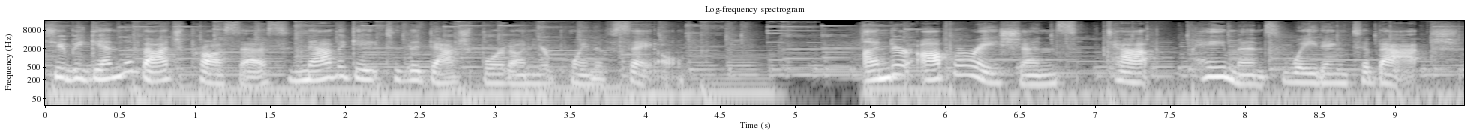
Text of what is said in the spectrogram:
To begin the batch process, navigate to the dashboard on your point of sale. Under Operations, tap Payments Waiting to Batch.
